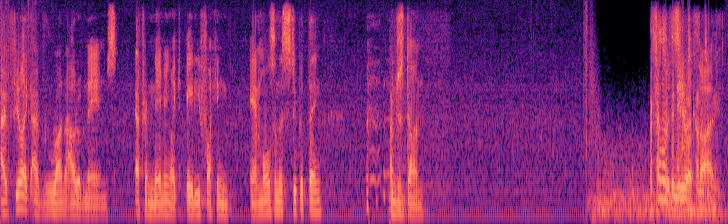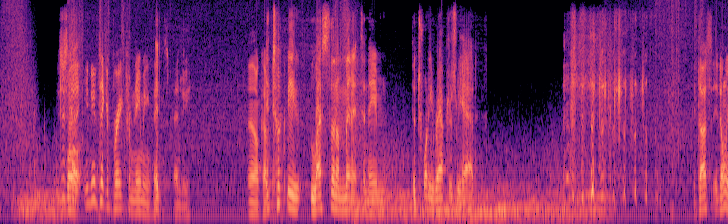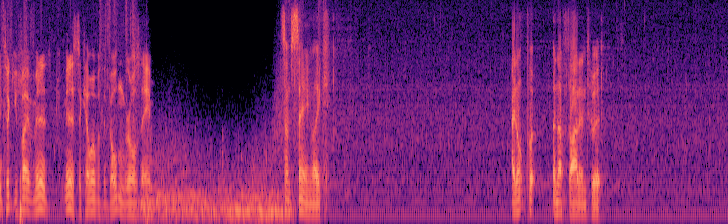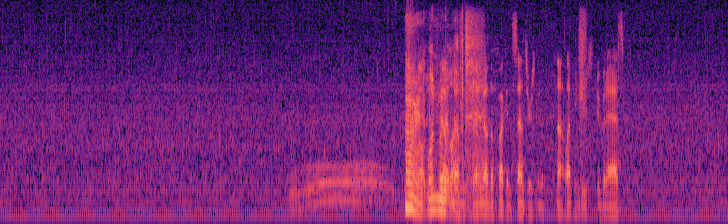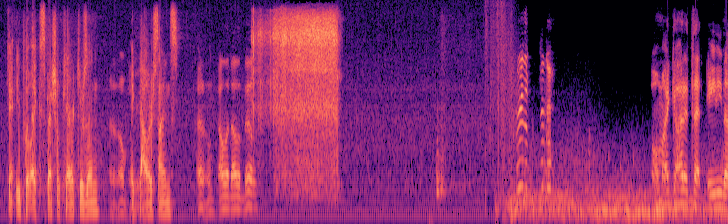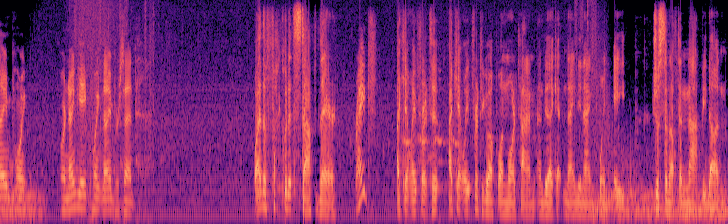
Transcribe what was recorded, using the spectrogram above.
I feel like I've run out of names after naming like 80 fucking animals in this stupid thing. I'm just done. I feel I like the zero names come thought. to me. You just Well- got. You need to take a break from naming things, Benji. And I'll come. It took me less than a minute to name the 20 raptors we had. It does. It only took you five minutes minutes to come up with the Golden Girl's name. So I'm saying, like, I don't put enough thought into it. All right, one minute left. I know the fucking sensor's gonna not let me do stupid ass. Can't you put like special characters in, I don't know. Maybe. like dollar signs? I don't know. Dollar dollar bills. Where the- Oh my god! It's at eighty-nine point or ninety-eight point nine percent. Why the fuck would it stop there? Right? I can't wait for it to. I can't wait for it to go up one more time and be like at ninety nine point eight, just enough to not be done.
